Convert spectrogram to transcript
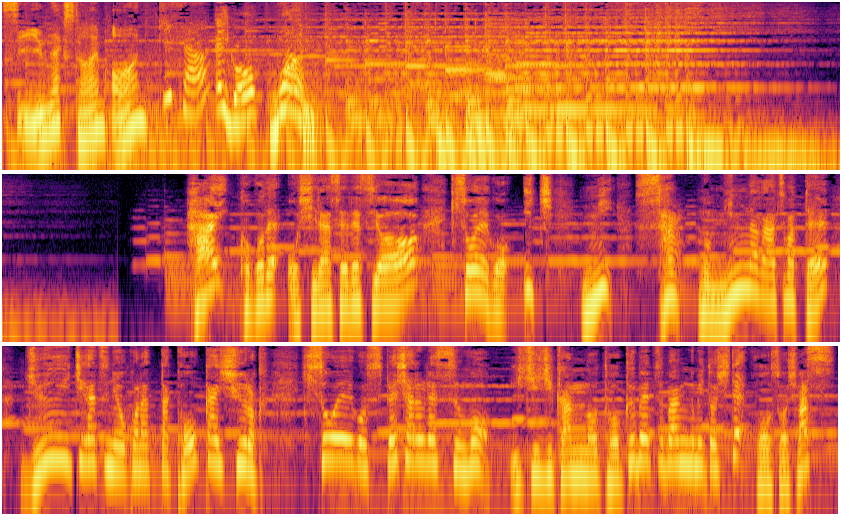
See you next time on 基礎英語 one! はい、ここでお知らせですよ。基礎英語1、2、3のみんなが集まって、11月に行った公開収録、基礎英語スペシャルレッスンを1時間の特別番組として放送します。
